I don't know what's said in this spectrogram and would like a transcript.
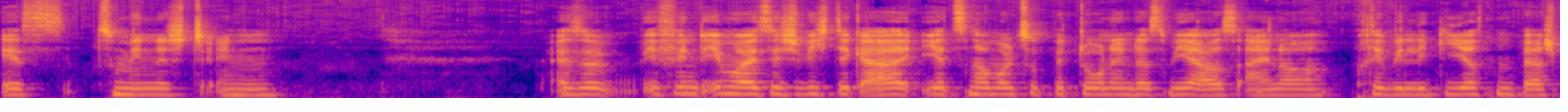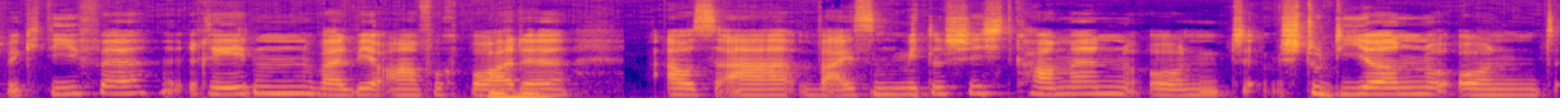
ist zumindest in also ich finde immer, es ist wichtig, auch jetzt nochmal zu betonen, dass wir aus einer privilegierten Perspektive reden, weil wir einfach beide mhm. aus einer weißen Mittelschicht kommen und studieren und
